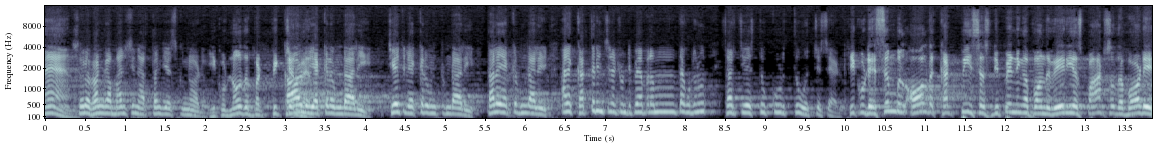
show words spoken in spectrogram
man. సులభంగా మనిషిని అర్థం చేసుకున్నాడు He could know the but picture. కాళ్ళు. ఎక్కడ ఉండాలి చేతులు ఎక్కడ ఉంటుండాలి తల ఎక్కడ ఉండాలి అని కత్తిరించినటువంటి పేపర్ అంతా కూడా సర్చ్ చేస్తూ కూడుతూ వచ్చేసాడు He could assemble all the cut pieces depending upon the various parts of the body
